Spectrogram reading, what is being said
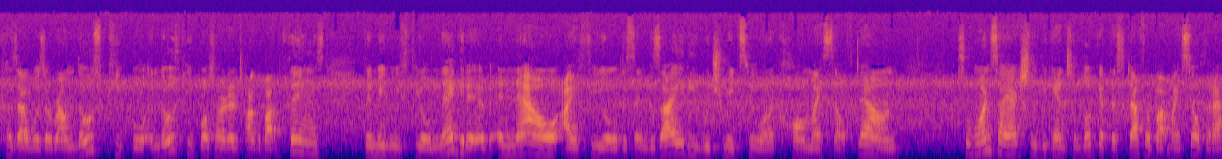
because I was around those people, and those people started to talk about things that made me feel negative, and now I feel this anxiety, which makes me want to calm myself down. So once I actually began to look at the stuff about myself that I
